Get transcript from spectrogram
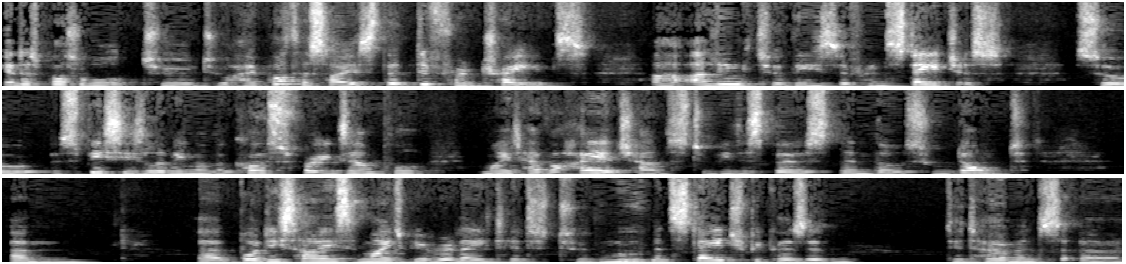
it is possible to, to hypothesize that different traits uh, are linked to these different stages. So species living on the coast, for example, might have a higher chance to be dispersed than those who don't. Um, uh, body size might be related to the movement stage because it determines uh,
